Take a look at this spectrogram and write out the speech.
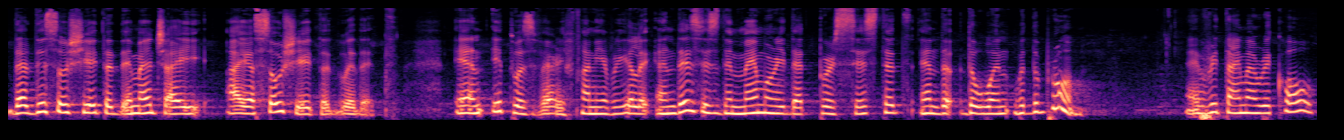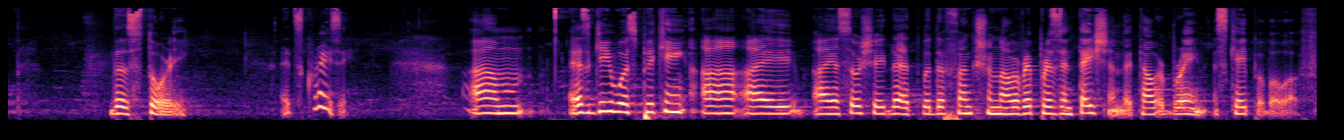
that dissociated image I, I associated with it. And it was very funny, really. And this is the memory that persisted, and the, the one with the broom. Every time I recall the story, it's crazy. Um, as Guy was speaking, uh, I, I associate that with the function of representation that our brain is capable of.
